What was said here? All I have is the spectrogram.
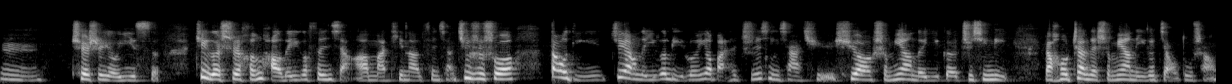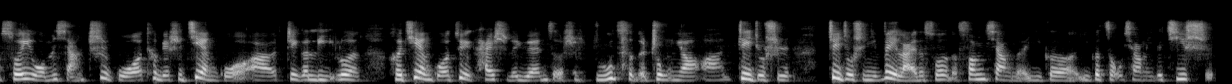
嗯。确实有意思，这个是很好的一个分享啊，马蒂娜的分享，就是说，到底这样的一个理论要把它执行下去，需要什么样的一个执行力，然后站在什么样的一个角度上？所以我们想治国，特别是建国啊，这个理论和建国最开始的原则是如此的重要啊，这就是。这就是你未来的所有的方向的一个一个走向的一个基石，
